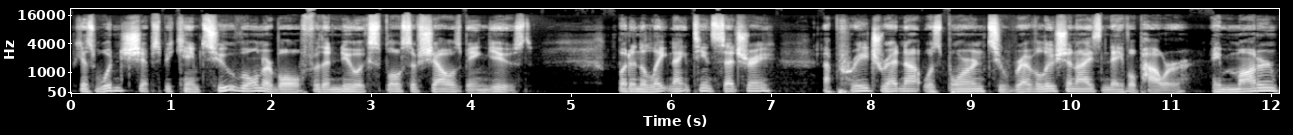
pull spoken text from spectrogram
because wooden ships became too vulnerable for the new explosive shells being used. But in the late 19th century, a pre dreadnought was born to revolutionize naval power, a modern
